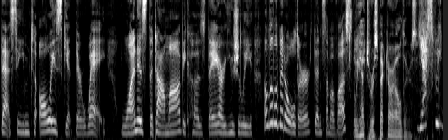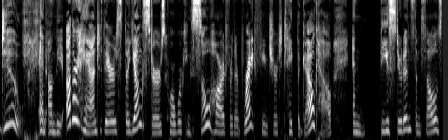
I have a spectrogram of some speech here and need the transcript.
that seem to always get their way one is the dama because they are usually a little bit older than some of us We have to respect our elders. Yes, we do. And on the other hand, there's the youngsters who are working so hard for their bright future to take the Gaokao, and these students themselves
